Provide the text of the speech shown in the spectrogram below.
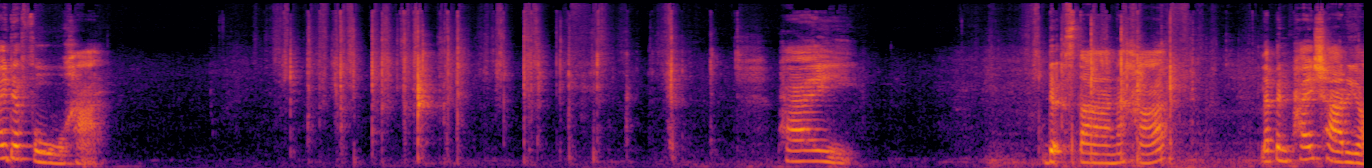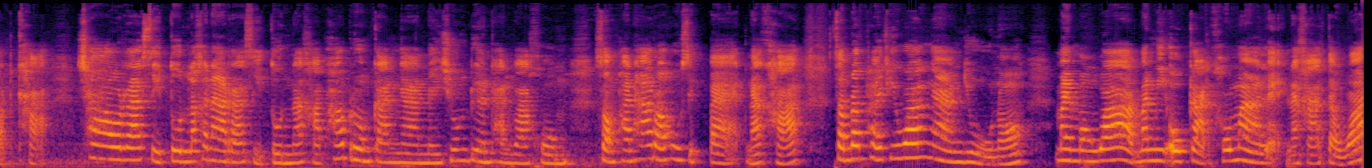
พ่เดอะฟูลค่ะ ไพ่เดอะสตาร์นะคะ และเป็นไพ่ชาริอตค่ะ ชาวราศีตุลลัคนาราศีตุลนะคะ ภาพรวมการงานในช่วงเดือนธันวาคม 2568 นะคะสำหรับใครที่ว่างงานอยู่เนาะไม่มองว่ามันมีโอกาสเข้ามาแหละนะคะ แต่ว่า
